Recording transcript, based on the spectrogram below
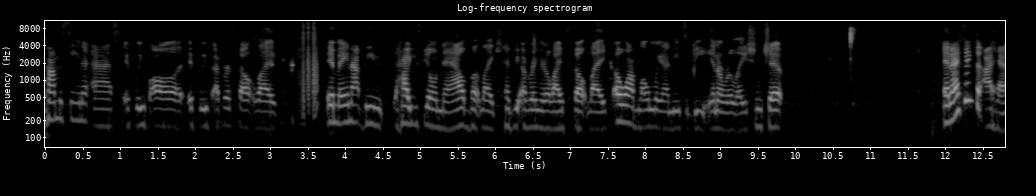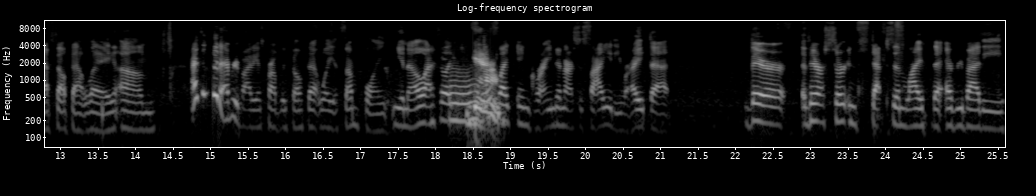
Thomasina asked if we've all if we've ever felt like it may not be how you feel now, but like have you ever in your life felt like, oh, I'm lonely, I need to be in a relationship? And I think that I have felt that way. Um I think that everybody has probably felt that way at some point, you know? I feel like Mhm. Yeah. it's like ingrained in our society, right? That there there are certain steps in life that everybody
